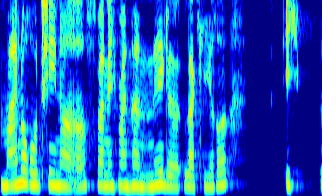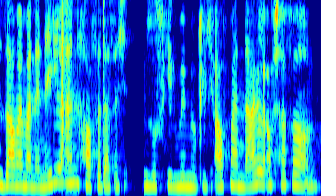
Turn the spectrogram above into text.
meine Routine ist, wenn ich meine Nägel lackiere, ich sauge meine Nägel ein, hoffe, dass ich so viel wie möglich auf meinen Nagel auch schaffe und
